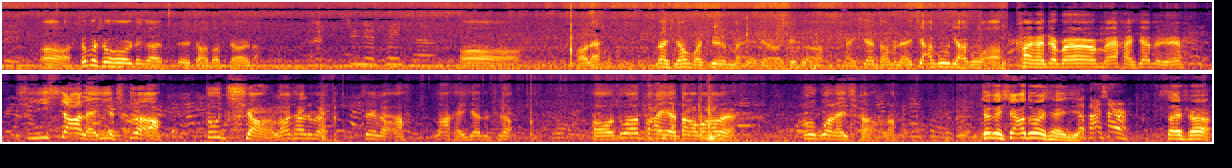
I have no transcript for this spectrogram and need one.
对。啊，什么时候那个呃涨到十二的？今年春天。哦。好嘞，那行，我去买点这个海鲜，咱们来加工加工啊！看看这边买海鲜的人，一下来一车啊，都抢了，看着没？这个啊，拉海鲜的车，好多大爷大妈们都过来抢了。这个虾多少钱一斤？三十二。三十二。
